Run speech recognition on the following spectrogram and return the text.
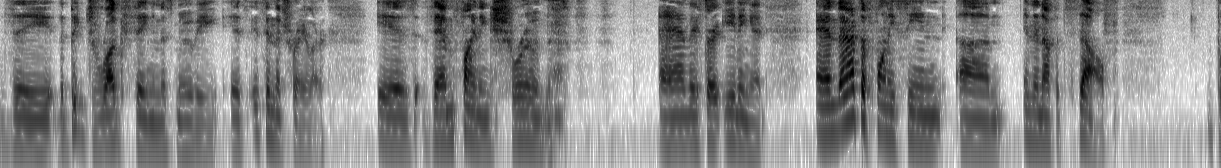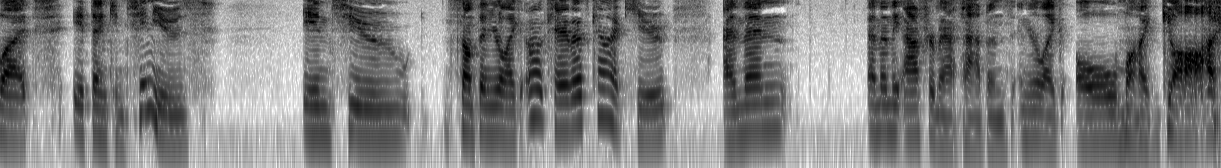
The the big drug thing in this movie, it's it's in the trailer, is them finding shrooms and they start eating it. And that's a funny scene um, in and of itself. But it then continues into something you're like, okay, that's kind of cute. And then and then the aftermath happens and you're like, "Oh my god."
